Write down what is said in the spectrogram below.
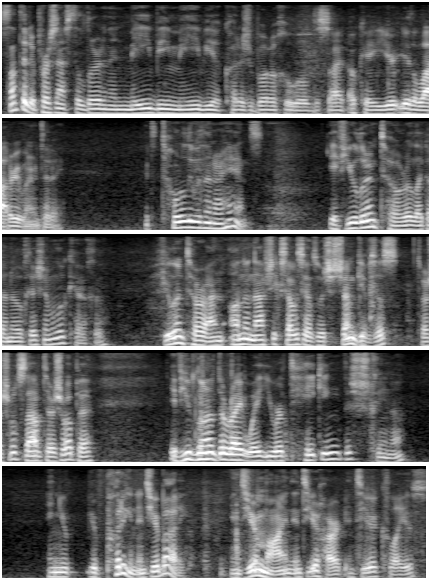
It's not that a person has to learn and then maybe maybe a Kaddish Baruch Hu will decide, okay, you're, you're the lottery winner today. It's totally within our hands. If you learn Torah like Anoch Hashem Elokecha, if you learn Torah on, on the Nafshik Savas which Hashem gives us, Torah Shabbat Torah if you learn it the right way, you are taking the Shechina and you're you're putting it into your body, into your mind, into your heart, into your kloyos.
